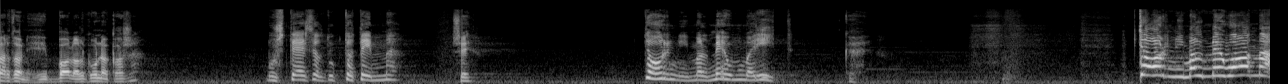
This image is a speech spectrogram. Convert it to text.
Perdoni, vol alguna cosa? Vostè és el doctor Temma? Sí. Torni'm el meu marit. Què? Torni'm el meu home!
